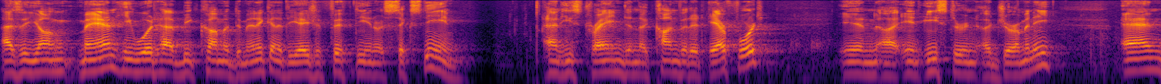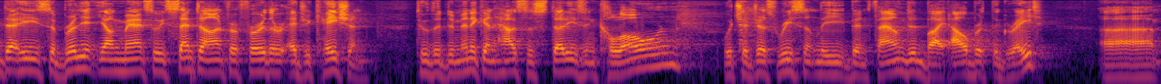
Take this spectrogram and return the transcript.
As a young man, he would have become a Dominican at the age of 15 or 16. And he's trained in the convent at Erfurt in, uh, in eastern uh, Germany. And uh, he's a brilliant young man, so he's sent on for further education to the Dominican House of Studies in Cologne, which had just recently been founded by Albert the Great. Uh,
